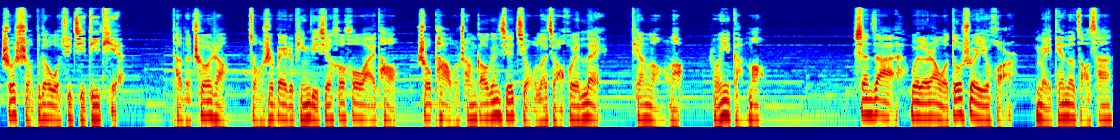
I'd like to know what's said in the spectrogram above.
说舍不得我去挤地铁。他的车上总是背着平底鞋和厚外套，说怕我穿高跟鞋久了脚会累，天冷了容易感冒。现在为了让我多睡一会儿，每天的早餐。”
